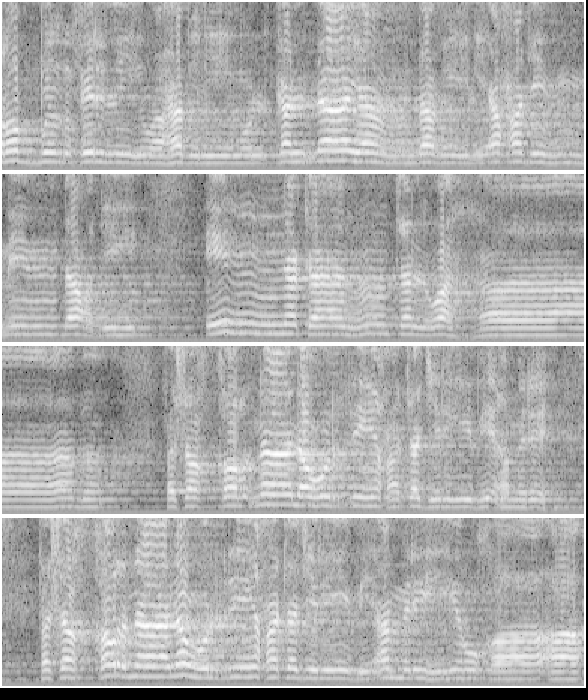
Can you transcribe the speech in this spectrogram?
رب اغفر لي وهب لي ملكا لا ينبغي لأحد من بعدي إنك أنت الوهاب. فسخرنا له الريح تجري بأمره فسخرنا له الريح تجري بأمره رخاء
